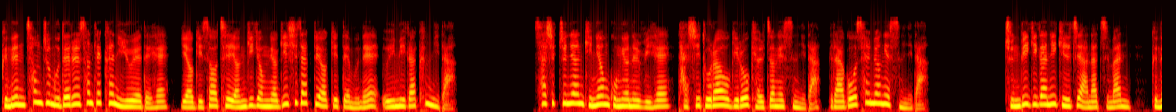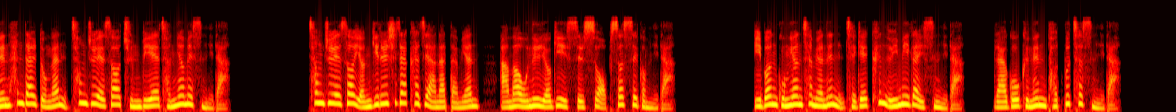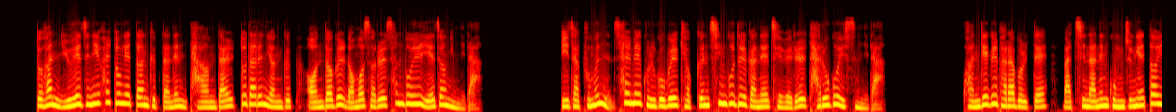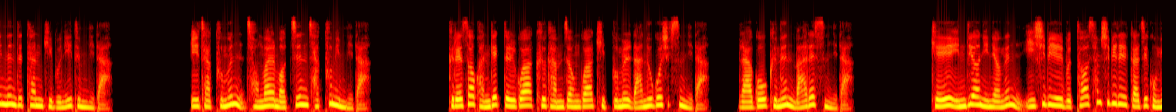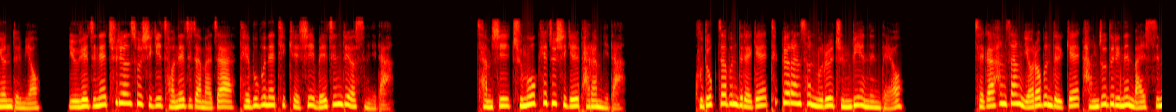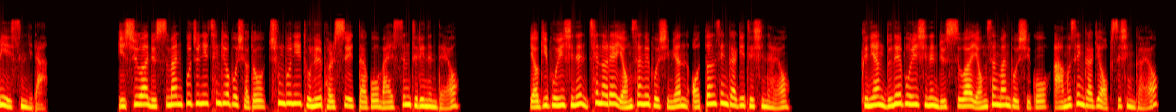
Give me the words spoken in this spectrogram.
그는 청주 무대를 선택한 이유에 대해 여기서 제 연기 경력이 시작되었기 때문에 의미가 큽니다. 40주년 기념 공연을 위해 다시 돌아오기로 결정했습니다. 라고 설명했습니다. 준비 기간이 길지 않았지만 그는 한 달 동안 청주에서 준비에 전념했습니다. 청주에서 연기를 시작하지 않았다면 아마 오늘 여기 있을 수 없었을 겁니다. 이번 공연 참여는 제게 큰 의미가 있습니다. 라고 그는 덧붙였습니다. 또한 유해진이 활동했던 극단은 다음 달 또 다른 연극 언덕을 넘어서를 선보일 예정입니다. 이 작품은 삶의 굴곡을 겪은 친구들 간의 재회를 다루고 있습니다. 관객을 바라볼 때 마치 나는 공중에 떠 있는 듯한 기분이 듭니다. 이 작품은 정말 멋진 작품입니다. 그래서 관객들과 그 감정과 기쁨을 나누고 싶습니다. 라고 그는 말했습니다. 개의 인디언 인형은 22일부터 31일까지 공연되며 유해진의 출연 소식이 전해지자마자 대부분의 티켓이 매진되었습니다. 잠시 주목해 주시길 바랍니다. 구독자분들에게 특별한 선물을 준비했는데요. 제가 항상 여러분들께 강조드리는 말씀이 있습니다. 이슈와 뉴스만 꾸준히 챙겨보셔도 충분히 돈을 벌 수 있다고 말씀드리는데요. 여기 보이시는 채널의 영상을 보시면 어떤 생각이 드시나요? 그냥 눈에 보이시는 뉴스와 영상만 보시고 아무 생각이 없으신가요?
